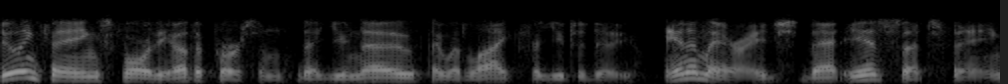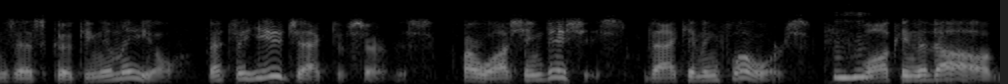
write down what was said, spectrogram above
Doing things for the other person that you know they would like for you to do. In a marriage, that is such things as cooking a meal. That's a huge act of service. Or washing dishes, vacuuming floors, mm-hmm. walking the dog,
